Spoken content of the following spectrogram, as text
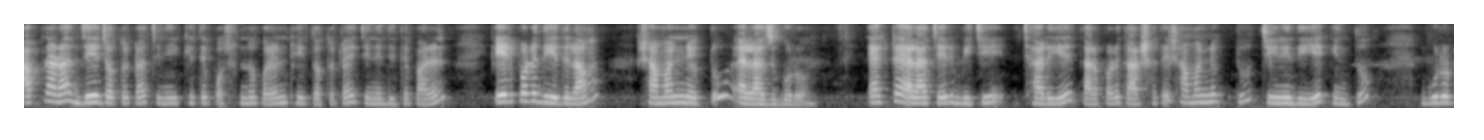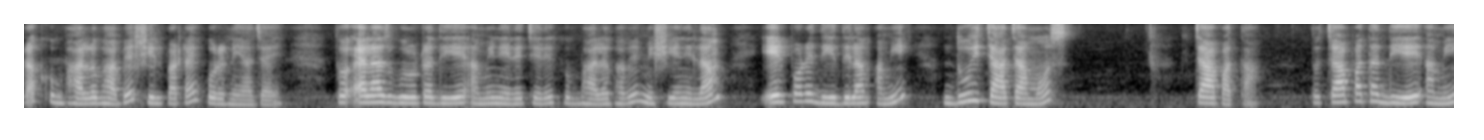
আপনারা যে যতটা চিনি খেতে পছন্দ করেন, ঠিক ততটাই চিনি দিতে পারেন। এরপরে দিয়ে দিলাম সামান্য একটু এলাচ গুঁড়ো। একটা এলাচের বিচি ছাড়িয়ে তারপরে তার সাথে সামান্য একটু চিনি দিয়ে কিন্তু গুঁড়োটা খুব ভালোভাবে শিলপাটায় করে নেওয়া যায়। তো এলাচ গুঁড়োটা দিয়ে আমি নেড়ে চেড়ে খুব ভালোভাবে মিশিয়ে নিলাম। এরপরে দিয়ে দিলাম আমি দুই চা চামচ চা পাতা। তো চা পাতা দিয়ে আমি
